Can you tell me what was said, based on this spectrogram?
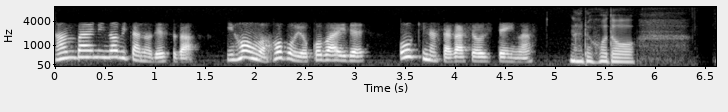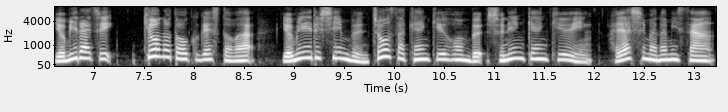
3倍に伸びたのですが日本はほぼ横ばいで大きな差が生じています。なるほど。読みラジ。今日のトークゲストは読売新聞調査研究本部主任研究員林真奈美さん。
